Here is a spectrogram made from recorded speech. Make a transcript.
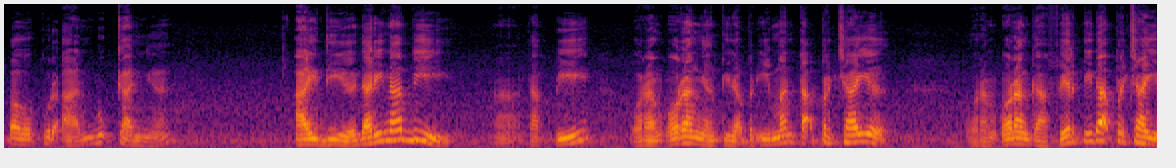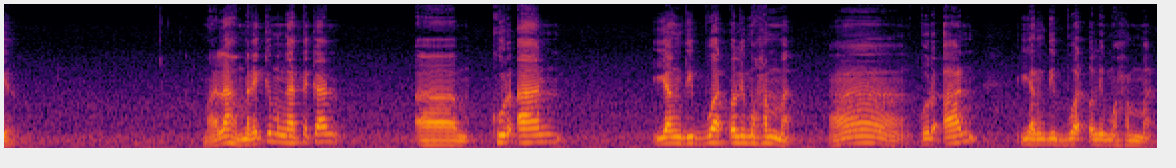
bahawa Quran bukannya idea dari Nabi. Ha, tapi orang-orang yang tidak beriman tak percaya. Orang-orang kafir tidak percaya. Malah mereka mengatakan um, Quran yang dibuat oleh Muhammad. Ha, Quran yang dibuat oleh Muhammad.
